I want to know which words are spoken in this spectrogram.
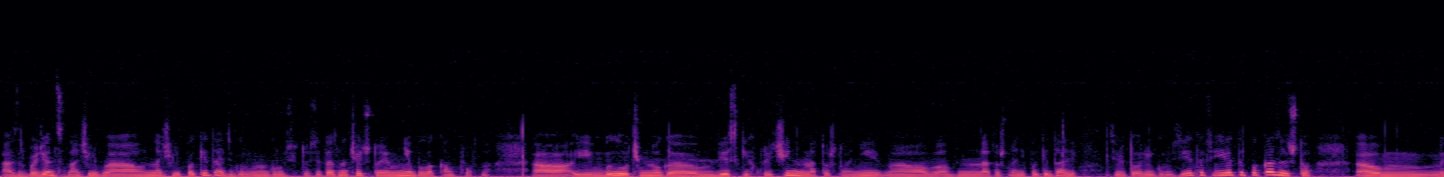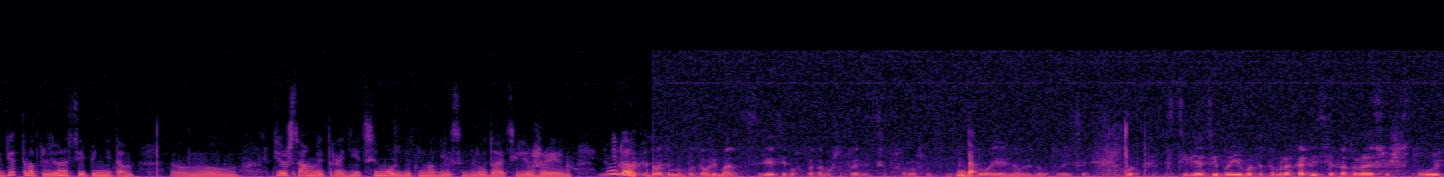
азербайджанцы начали, э, начали покидать Грузию. То есть это означает, что им не было комфортно. Э, и было очень много веских причин на то, что они э, на то, что они покидали территорию Грузии. Это, и это показывает, что э, где-то в определенной степени там э, те же самые традиции, может быть, не могли соблюдать, или же Нет, не давайте, только. Давайте мы поговорим о стереотипах, потому что традиции в хорошем смысле да. слова, я имел в виду традиции. Вот стереотипы и вот это мракобесие, которое существует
